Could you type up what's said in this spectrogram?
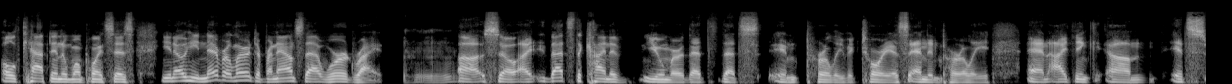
old captain at one point says you know he never learned to pronounce that word right mm-hmm. uh, so I, that's the kind of humor that's that's in Purlie Victorious and in Purlie, and I think um, it's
